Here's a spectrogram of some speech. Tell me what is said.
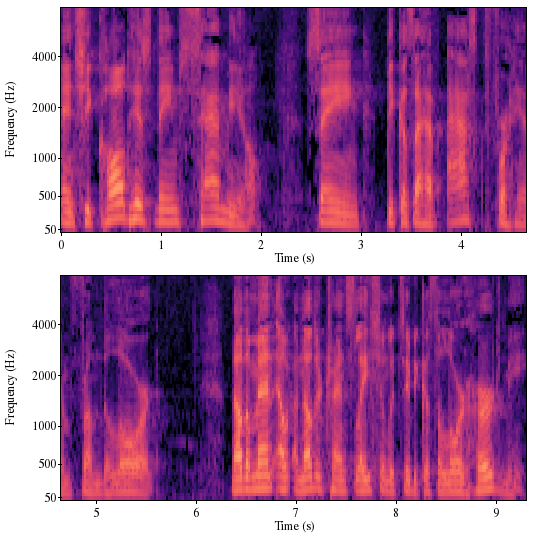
And she called his name Samuel, saying, Because I have asked for him from the Lord. Now, the man, another translation would say, Because the Lord heard me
